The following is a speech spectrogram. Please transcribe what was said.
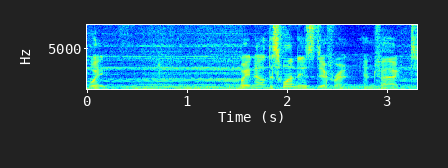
Wait. Wait, now this one is different. In fact.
